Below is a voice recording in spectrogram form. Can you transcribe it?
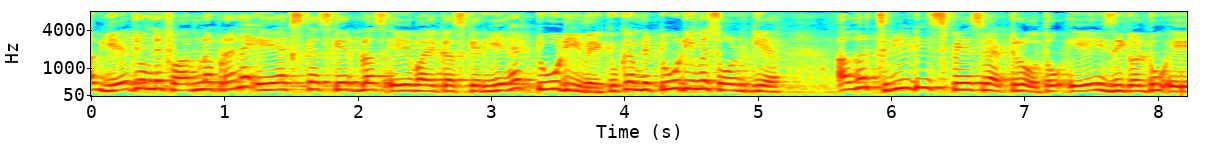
अब ये जो हमने फार्मूला पढ़ा है ना ए एक्स का स्केयर प्लस ए वाई का स्केयर ये है टू डी में, क्योंकि हमने टू डी में सोल्व किया है। अगर थ्री डी स्पेस वैक्टर हो तो A is equal to A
